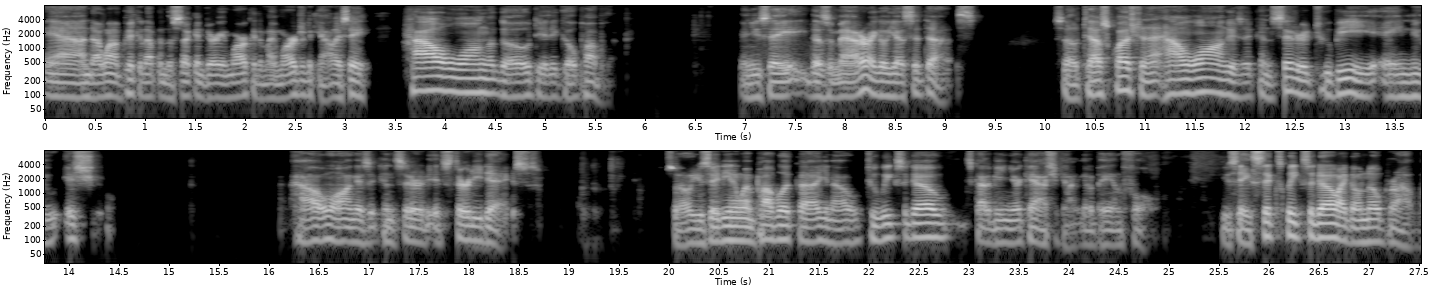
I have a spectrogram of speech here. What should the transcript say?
And I want to pick it up in the secondary market in my margin account. I say, how long ago did it go public? And you say, does it matter? I go, yes, it does. So test question, how long is it considered to be a new issue? How long is it considered? It's thirty days. So you say Dina went public, uh, you know, two weeks ago, it's got to be in your cash account. You got to pay in full. You say six weeks ago, I go, no problem.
